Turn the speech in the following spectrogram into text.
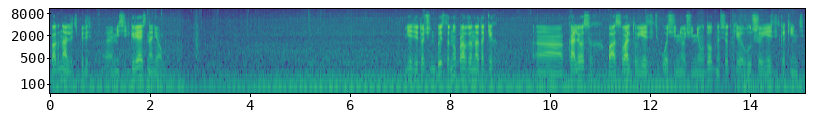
погнали теперь э, месить грязь на нем. Едет очень быстро, но, правда, на таких э, колесах по асфальту ездить очень-очень неудобно. Все-таки лучше ездить какие-нибудь,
